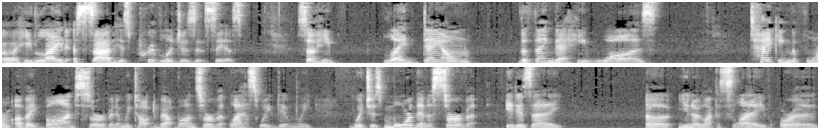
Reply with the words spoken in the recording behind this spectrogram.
uh, he laid aside his privileges, it says. So he laid down the thing that he was taking the form of a bond servant. And we talked about bond servant last week, didn't we? Which is more than a servant. It is a, you know, like a slave or a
